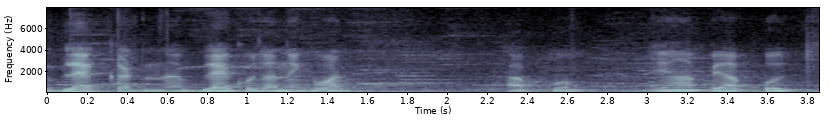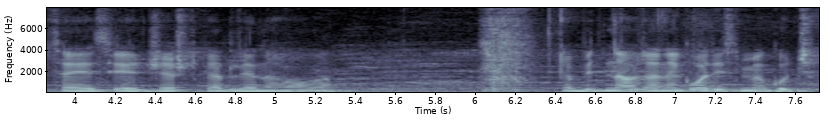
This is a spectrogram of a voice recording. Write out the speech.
ब्लैक कर देना। है ब्लैक हो जाने के बाद आपको यहाँ पे आपको सही से एडजस्ट कर लेना होगा। अब इतना हो जाने के बाद इसमें कुछ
